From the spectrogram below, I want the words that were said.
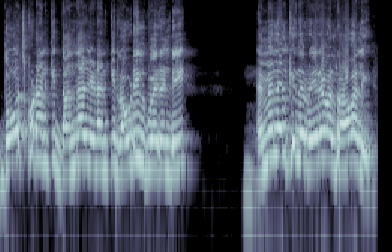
దోచుకోవడానికి దందాలు చేయడానికి రౌడీలు పోయారండి. ఉమ్. ఎమ్మెల్యేల కింద వేరే వాళ్ళు రావాలి.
